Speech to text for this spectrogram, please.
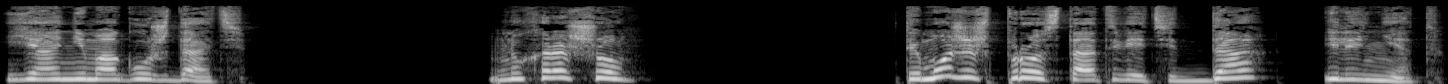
«Я не могу ждать». «Ну хорошо. Ты можешь просто ответить «да» или «нет»?»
